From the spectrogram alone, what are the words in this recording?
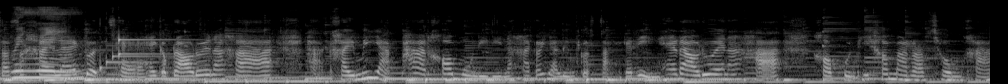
subscribe และกดแชร์ให้กับเราด้วยนะคะ หากใครไม่อยากพลาดข้อมูลดีๆนะคะ ก็อย่าลืมกดสั่นกระดิ่งให้เราด้วยนะคะ ขอบคุณที่เข้ามารับชมค่ะ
